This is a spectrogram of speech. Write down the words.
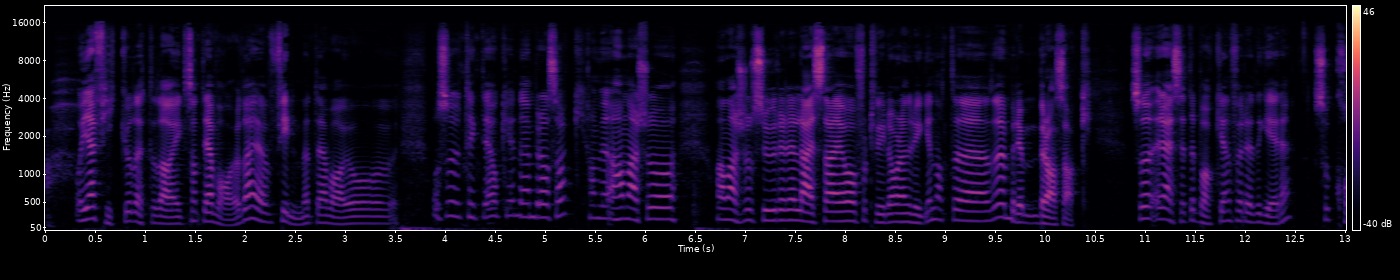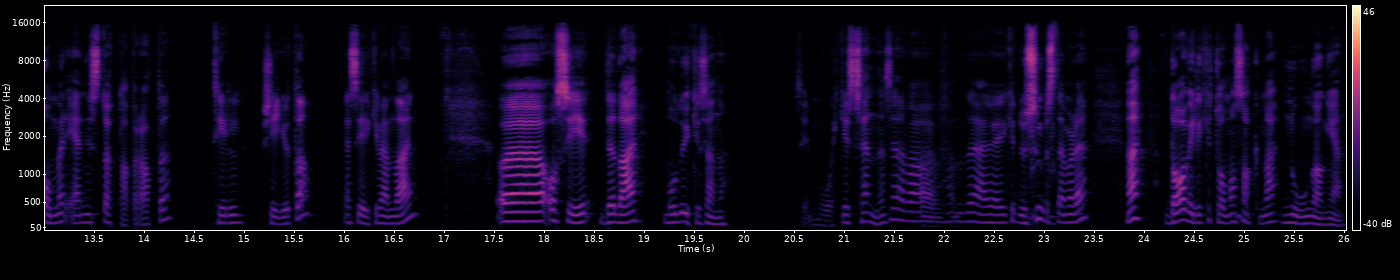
Og jeg fikk jo dette da, ikke sant. Jeg var jo der, jeg filmet, jeg var jo Og så tenkte jeg ok, det er en bra sak. Han, han, er, så, han er, så, sur eller lei seg og fortvila over den ryggen at uh, det er en bra sak. Så reiser jeg tilbake igjen for å redigere. Så kommer en i støtteapparatet til skigutta, jeg sier ikke hvem det er, uh, og sier 'Det der må du ikke sende'. Så jeg må ikke sende, sier jeg. Det er jo ikke du som bestemmer det. Nei, da vil ikke Thomas snakke med deg noen gang igjen.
